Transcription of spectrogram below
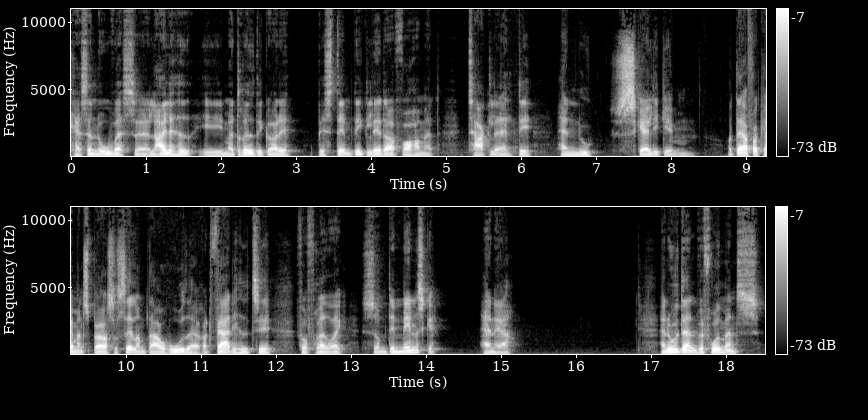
Casanovas øh, lejlighed i Madrid. Det gør det bestemt ikke lettere for ham at takle alt det, han nu skal igennem. Og derfor kan man spørge sig selv, om der overhovedet er retfærdighed til for Frederik som det menneske, han er. Han er uddannet ved Frødmands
